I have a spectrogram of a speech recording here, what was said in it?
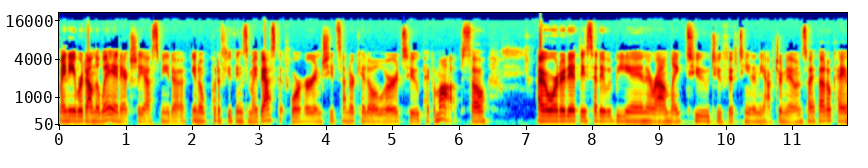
my neighbor down the way had actually asked me to, you know, put a few things in my basket for her and she'd send her kid over to pick them up. So I ordered it. They said it would be in around like 2, 2.15 in the afternoon. So I thought, okay,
